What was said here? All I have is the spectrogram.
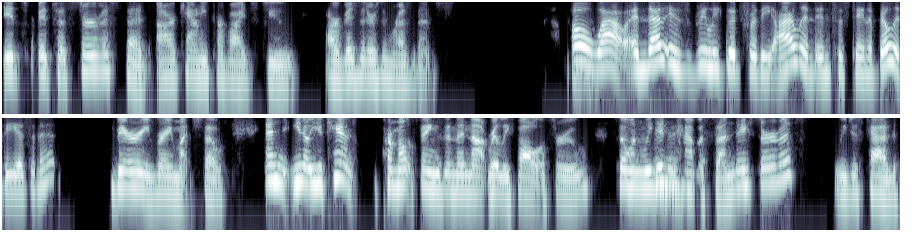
it's it's a service that our county provides to our visitors and residents. oh, wow. And that is really good for the island in sustainability, isn't it? Very, very much so. And you know, you can't promote things and then not really follow through. So when we didn't mm-hmm. have a Sunday service, we just had,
